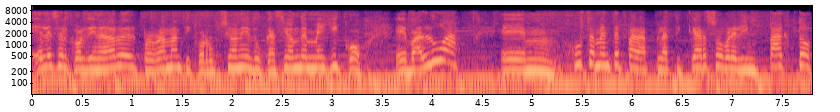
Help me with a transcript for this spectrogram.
él es el coordinador del programa Anticorrupción y Educación de México, Evalúa, em, justamente para platicar sobre el impacto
